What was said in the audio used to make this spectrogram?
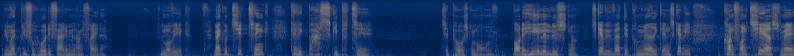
Vi må ikke blive for hurtigt færdige med langfredag. Det må vi ikke. Man kunne tit tænke, kan vi ikke bare skip til, til påskemorgen, hvor det hele lysner? Skal vi være deprimeret igen? Skal vi konfronteres med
